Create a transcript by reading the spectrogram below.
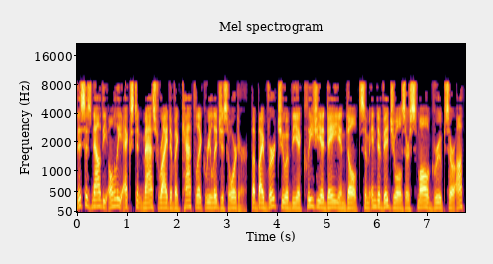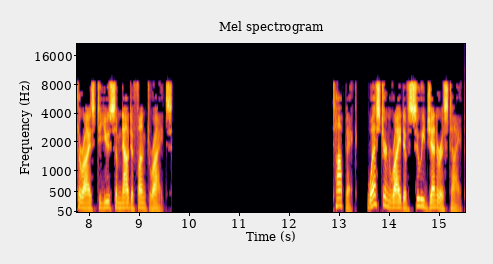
This is now the only extant Mass rite of a Catholic religious order, but by virtue of the Ecclesia Dei indult some individuals or small groups are authorized to use some now defunct rites. Western Rite of sui generis type.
